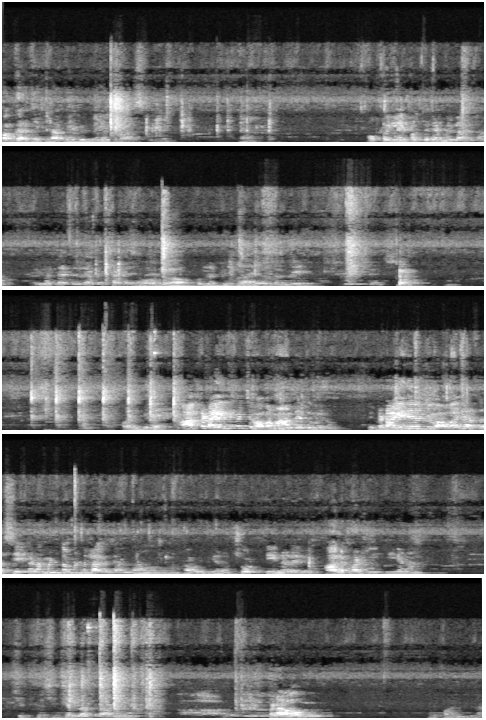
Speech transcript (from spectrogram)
ਪੱਗਰ ਜਿੱਤ ਲਾਗੇ ਨਹੀਂ ਪਾਸ ਉਹ ਪਹਿਲਾਂ ਹੀ ਪੱਗਰਿਆ ਮੈਨੂੰ ਲੱਗਦਾ। ਇਹਨਾਂ ਦਾ ਤੇ ਜਾਵੇ ਸਾਡੇ ਹੋ ਗਿਆ ਲੱਡੂ ਉਹ ਬੰਦੇ। ਆ ਕੜਾਈ ਦੇ ਵਿੱਚ ਵਾਵਾ ਹਾਂ ਦੇ ਦੋ ਮੈਨੂੰ। ਕੜਾਈ ਦੇ ਵਿੱਚ ਵਾਵਾ ਜ਼ਿਆਦਾ ਸੇਕਣਾ ਮਿੰਟੋ ਮਿੰਟ ਲੱਗ ਜਾਂਦਾ। ਹਾਂ ਹੌਲੀ ਜਰਾ ਛੋਟੀ ਨਲੇ ਨੇ। ਆ ਲੈ ਫੜ। ਜੀ ਹੈ ਨਾ। ਛਿੱਟ ਛਿੱਟ ਛੱਲਾ ਕਰਾਣੀ ਆ। ਫੜਾਓ। ਫਿਰ ਪਾਣੀ ਪੀਣਾ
